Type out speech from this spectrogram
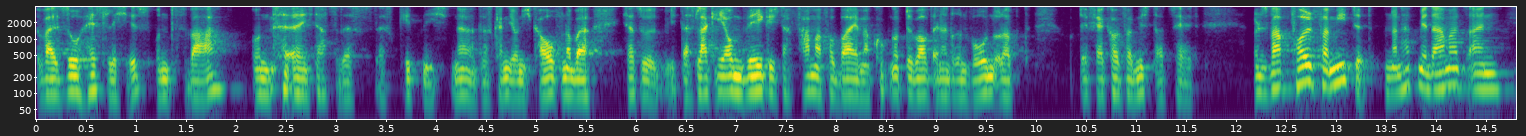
weil es so hässlich ist und war. Und äh, ich dachte so, das, das geht nicht, ne? das kann ich auch nicht kaufen. Aber ich dachte so, ich, das lag eher am Weg. Ich dachte, fahr mal vorbei, mal gucken, ob da überhaupt einer drin wohnt oder ob, ob der Verkäufer Mist erzählt. Und es war voll vermietet. Und dann hat mir damals ein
